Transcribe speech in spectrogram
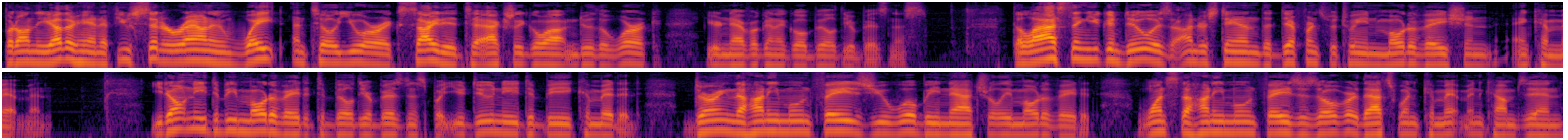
But on the other hand, if you sit around and wait until you are excited to actually go out and do the work, you're never going to go build your business. The last thing you can do is understand the difference between motivation and commitment. You don't need to be motivated to build your business, but you do need to be committed. During the honeymoon phase, you will be naturally motivated. Once the honeymoon phase is over, that's when commitment comes in,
